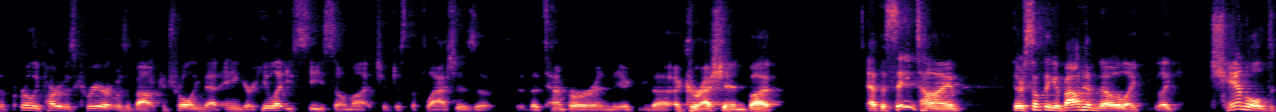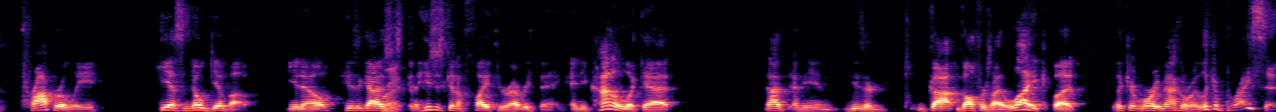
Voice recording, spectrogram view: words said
the early part of his career, it was about controlling that anger. He let you see so much of just the flashes of the temper and the the aggression, but at the same time, there's something about him though, like like channeled properly, he has no give up. You know, he's a guy who's right. just gonna he's just gonna fight through everything. And you kind of look at not, I mean, these are go- golfers I like, but look at Rory McIlroy, look at Bryson,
